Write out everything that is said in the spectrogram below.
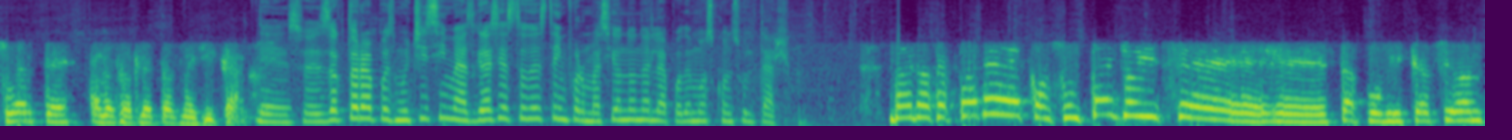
suerte a los atletas mexicanos. Eso es, doctora, pues muchísimas gracias. Toda esta información, ¿dónde la podemos consultar? Bueno, se puede consultar. Yo hice eh, esta publicación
